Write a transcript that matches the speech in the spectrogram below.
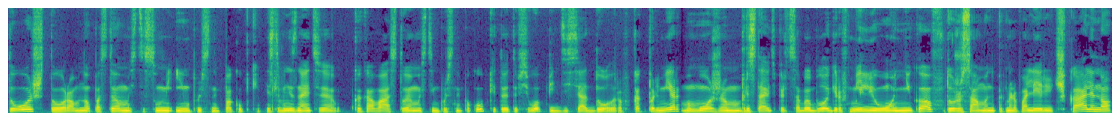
то, что равно по стоимости сумме импульсной покупки. Если вы не знаете, какова стоимость импульсной покупки, то это всего 50 долларов. Как пример, мы можем представить перед собой блогеров-миллионников. То же самое, например, Валерию Чекалину.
